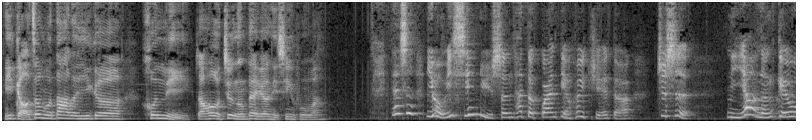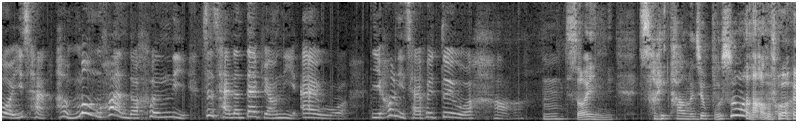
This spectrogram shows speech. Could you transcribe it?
你搞这么大的一个婚礼，然后就能代表你幸福吗？但是有一些女生，她的观点会觉得，就是你要能给我一场很梦幻的婚礼，这才能代表你爱我，以后你才会对我好。嗯，所以你，所以他们就不是我老婆。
